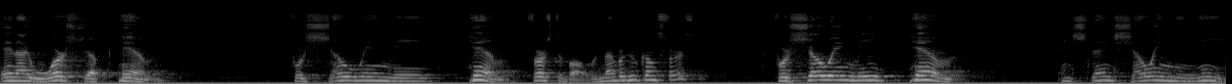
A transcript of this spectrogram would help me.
and I worship Him for showing me Him, first of all. Remember who comes first? For showing me Him, and then showing me me.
